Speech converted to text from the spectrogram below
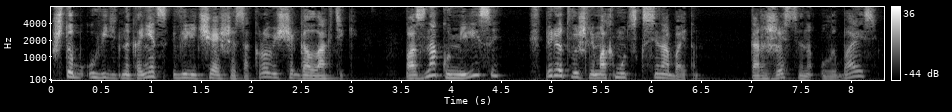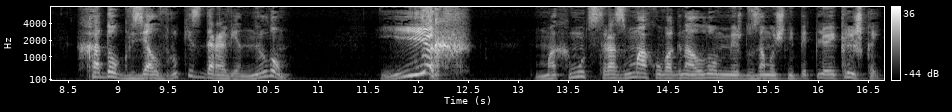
чтобы увидеть, наконец, величайшее сокровище галактики. По знаку Мелисы вперед вышли Махмуд с Ксенобайтом. Торжественно улыбаясь, ходок взял в руки здоровенный лом. «Ех!» Махмуд с размаху вогнал лом между замочной петлей и крышкой.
